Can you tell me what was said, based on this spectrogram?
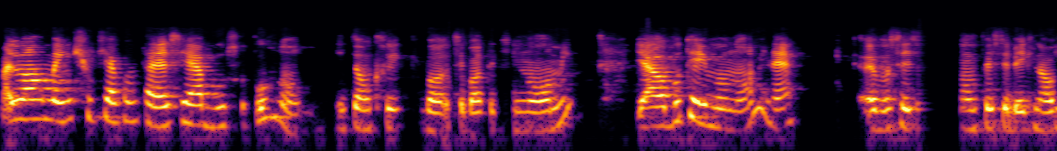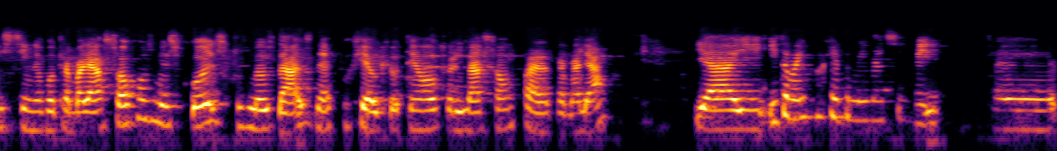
Mas normalmente o que acontece é a busca por nome. Então, você bota aqui nome, e aí eu botei meu nome, né? Vocês perceber que na oficina eu vou trabalhar só com as minhas coisas, com os meus dados, né? Porque é o que eu tenho autorização para trabalhar. E aí, e também porque também vai servir é,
